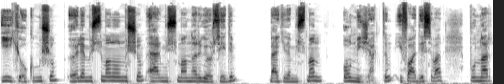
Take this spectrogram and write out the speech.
iyi ki okumuşum, öyle Müslüman olmuşum. Eğer Müslümanları görseydim belki de Müslüman olmayacaktım ifadesi var. Bunlar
